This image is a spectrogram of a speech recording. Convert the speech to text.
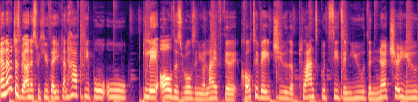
And let me just be honest with you that you can have people who play all these roles in your life. They cultivate you, they plant good seeds in you, they nurture you,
